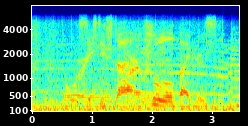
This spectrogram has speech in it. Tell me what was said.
boring. 60s style, cool bikers.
